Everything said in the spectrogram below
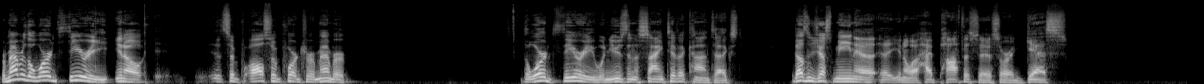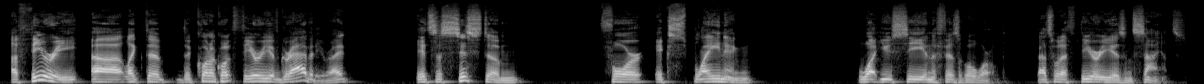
Remember the word theory. You know, it's also important to remember the word theory, when used in a scientific context, it doesn't just mean a, a you know a hypothesis or a guess. A theory, uh, like the the quote unquote theory of gravity, right? It's a system for explaining what you see in the physical world. That's what a theory is in science.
